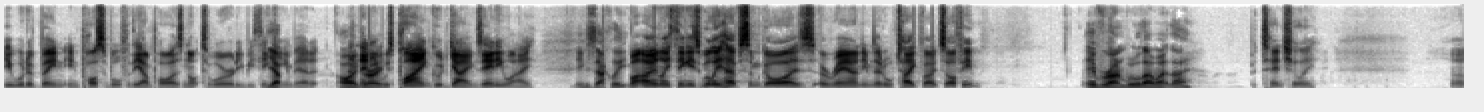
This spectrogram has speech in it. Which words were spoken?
it would have been impossible for the umpires not to already be thinking Yep. about it. I and then he was playing good games anyway. Exactly. My only thing is, will he have some guys around him that'll take votes off him? Everyone will, though, won't they? Potentially. Uh, Yeah,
